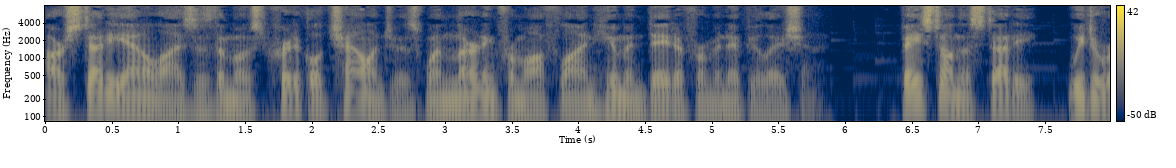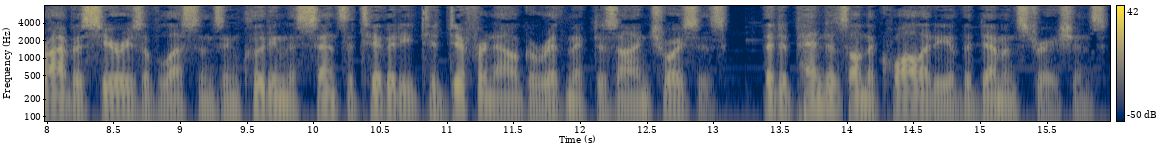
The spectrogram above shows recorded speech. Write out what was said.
Our study analyzes the most critical challenges when learning from offline human data for manipulation. Based on the study, we derive a series of lessons including the sensitivity to different algorithmic design choices, the dependence on the quality of the demonstrations,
